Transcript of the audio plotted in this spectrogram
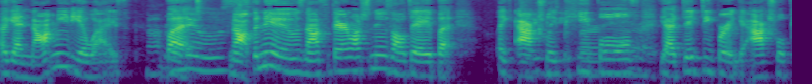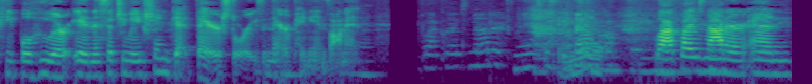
Again, not media wise, but the not the news. Not sit there and watch the news all day, but like actually people's yeah. yeah dig deeper and get actual people who are in the situation get their stories and their opinions on it matter Amen. black lives matter and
